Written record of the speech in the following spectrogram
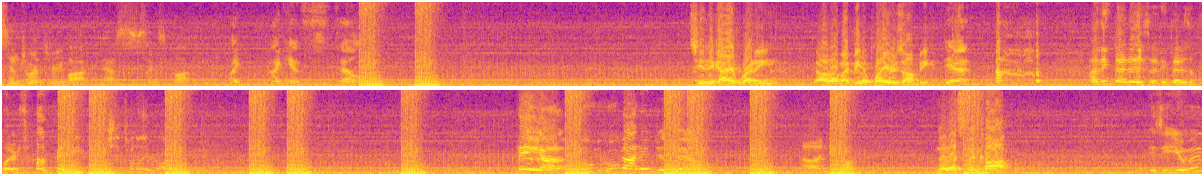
Is this him toward three o'clock? Now six o'clock. I I can't tell. See the guy running? Oh, that might be a player zombie. Yeah. I think that is. I think that is a player zombie. She's totally wrong. Hey, uh, who who got in just now? Uh, Nico. No, that's the cop. Is he human?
